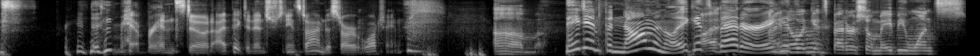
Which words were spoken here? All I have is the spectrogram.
yeah, Brandon Stone. I picked an interesting time to start watching. Um, They did phenomenal. It gets I- better. It I know gets it gets better, so maybe once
